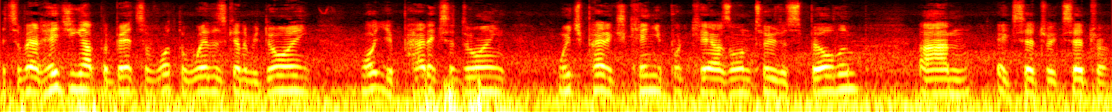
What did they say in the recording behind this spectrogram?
it's about hedging up the bets of what the weather's going to be doing, what your paddocks are doing, which paddocks can you put cows onto to spell them, etc., um, etc. Et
